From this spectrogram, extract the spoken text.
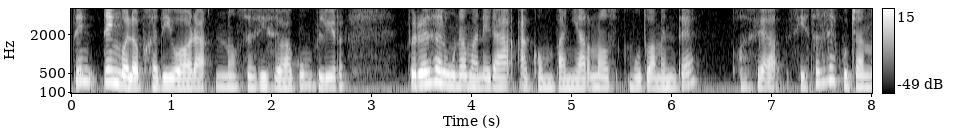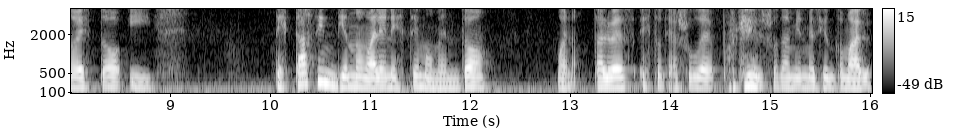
tengo el objetivo ahora, no sé si se va a cumplir, pero es de alguna manera acompañarnos mutuamente. O sea, si estás escuchando esto y te estás sintiendo mal en este momento, bueno, tal vez esto te ayude porque yo también me siento mal.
